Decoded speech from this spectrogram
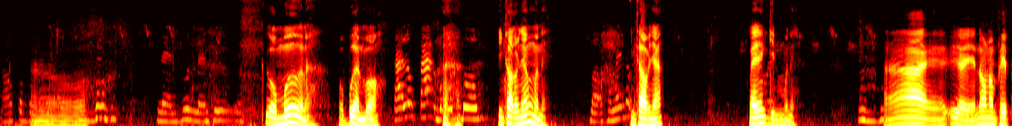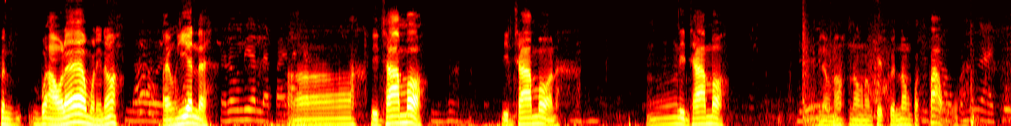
เอาก็บ่เอารู้แลนหุ่นแลนที่คือเอามือน่ะบ่เปื้อนบ่ปะลู กปะโบมโบมกินข้าวกับหยังมื้อนี้บอกเขาไหมลูกินกข้าวกับหยังอะไรยังกินมื้อนี้อ้ายเอื้อยน้องน้ำเพชรเพิ่นบ่เอาแล้วมื้อนี้เนาะโดไปยโรงเรียนเด้อไปโรงเรียนแหละไปอ่าดินชามบ่ดินชามบ่นะอืมดินชามบ่พี่น้องเนาะน้องน้องเพชรเพิ่นน้องปักเป้าเมื่อยพูด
